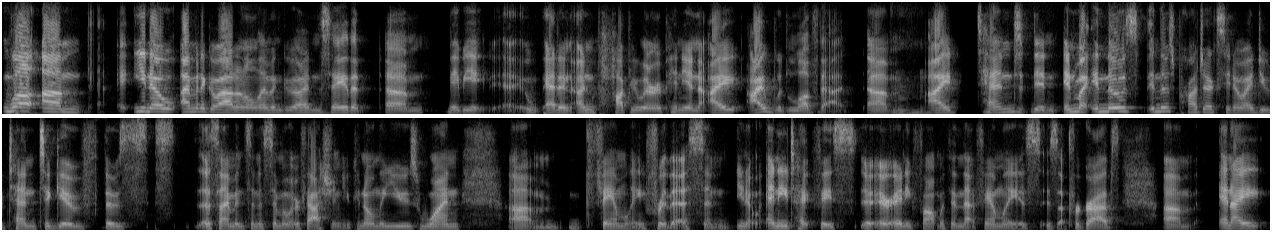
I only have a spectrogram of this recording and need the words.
Well, um, you know, I'm going to go out on a limb and go ahead and say that um, maybe uh, at an unpopular opinion, I I would love that. Um, mm-hmm. I tend in in my in those in those projects, you know, I do tend to give those assignments in a similar fashion. You can only use one um, family for this, and you know, any typeface or any font within that family is is up for grabs. Um, and I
